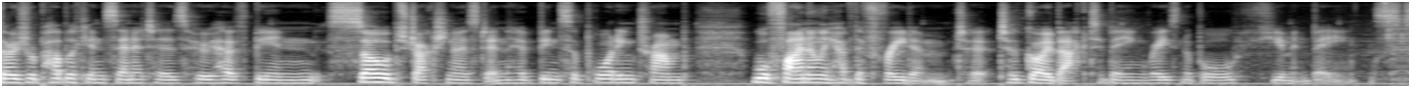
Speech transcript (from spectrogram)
those Republican senators who have been so obstructionist and have been supporting Trump will finally have the freedom to, to go back to being reasonable human beings.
